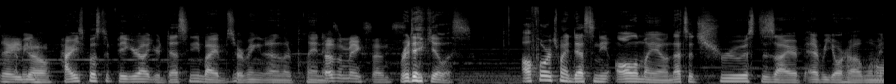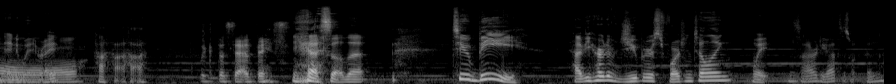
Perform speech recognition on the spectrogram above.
There I you mean, go. how are you supposed to figure out your destiny by observing another planet? Doesn't make sense. Ridiculous. I'll forge my destiny all on my own. That's the truest desire of every Yorha woman anyway, right? Aw, Ha ha ha. Look at the sad face. Yeah, I saw that. To B, Have you heard of Jupiter's fortune telling? Wait, I already got this one, didn't I?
